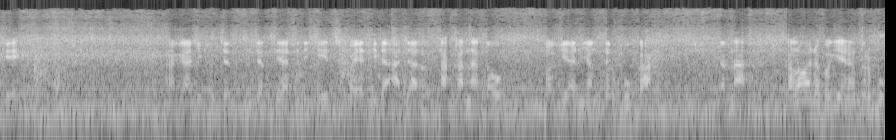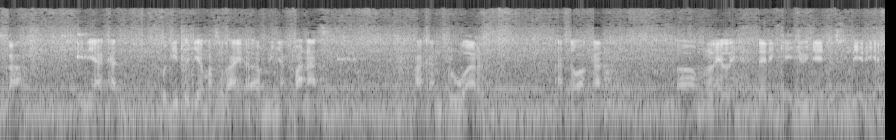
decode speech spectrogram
Oke. Agak dipencet-pencet ya sedikit supaya tidak ada retakan atau bagian yang terbuka. Karena kalau ada bagian yang terbuka ini akan begitu dia masuk uh, minyak panas akan keluar atau akan uh, meleleh dari kejunya itu sendiri ya.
